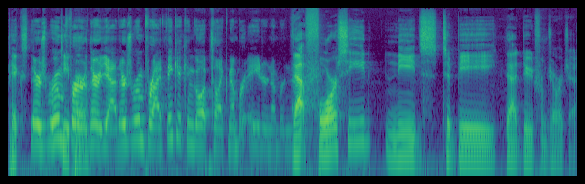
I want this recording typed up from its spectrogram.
picks. There's room deeper. for there. Yeah, there's room for. I think it can go up to like number eight or number nine. That four seed needs to be that dude from Georgia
